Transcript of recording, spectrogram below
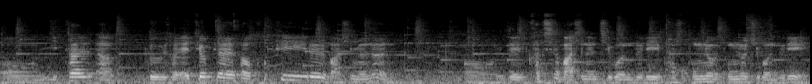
어 이탈 아그 에티오피아에서 커피를 마시면은 어 이제 같이 마시는 직원들이 다시 동료 동료 직원들이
